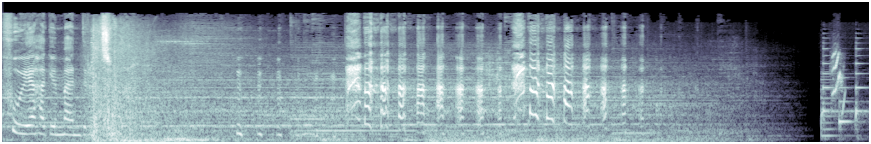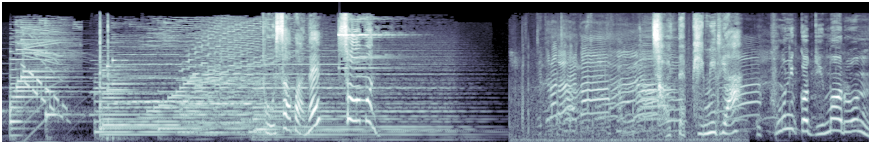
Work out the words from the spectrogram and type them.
후회하게 만들어주마 비밀이야. 그러니까 네 말은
